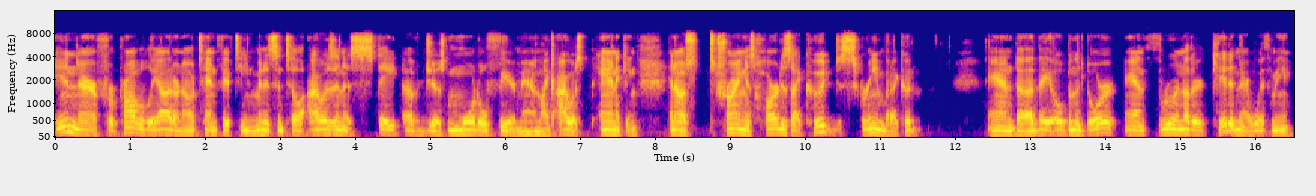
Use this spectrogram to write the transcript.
in there for probably, I don't know, 10, 15 minutes until I was in a state of just mortal fear, man. Like I was panicking and I was trying as hard as I could to scream, but I couldn't. And uh, they opened the door and threw another kid in there with me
